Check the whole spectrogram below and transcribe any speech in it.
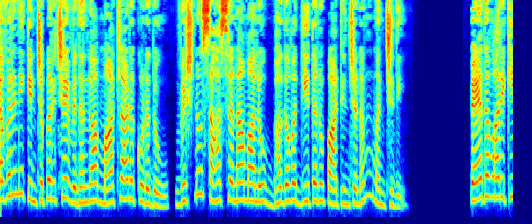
ఎవరిని కించపరిచే విధంగా మాట్లాడకూడదు. విష్ణు సహస్రనామాలు భగవద్గీతను పాటించడం మంచిది. పేదవారికి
